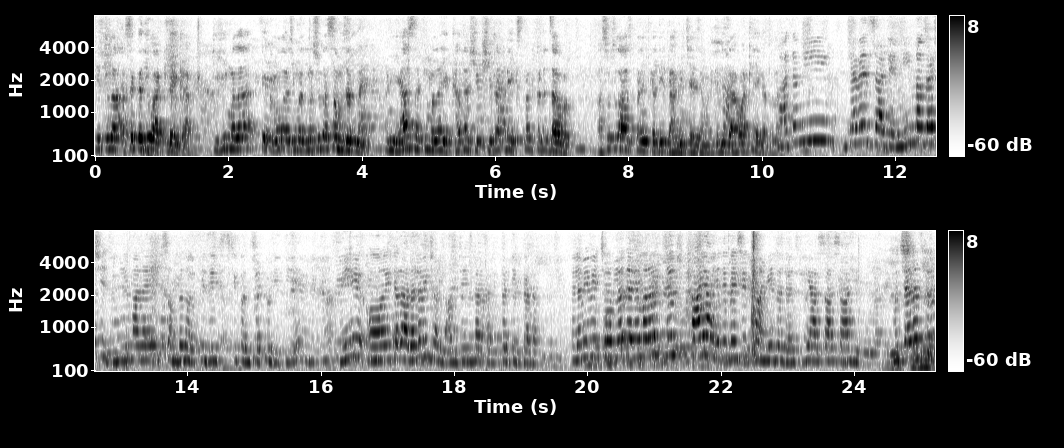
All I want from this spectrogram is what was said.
ती तुला असं कधी वाटलंय का? की ही मला टेक्नॉलॉजीमधनं सुद्धा समजत नाही. आणि यासाठी मला एखादा शिक्षकाकडे एक्सपर्टकडे जावं. असं तुला आजपर्यंत कधी दहावीच्या ह्याच्यामध्ये कधी जा वाटलंय का तुला? आता मी ज्यावेळेस जाते मी मगाशी मी मला एक समजत नव्हतं फिजिक्सची कन्सेप्ट होती ती. आहे. मी अं, एका दादाला विचारलं आमच्या इथलाच आहे प्रतीक दादा? त्याला मी विचारलं त्याने मला जस्ट काय आहे ते बेसिक सांगितलं जस्ट हे असं असं आहे. मग senior- त्यानंतर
